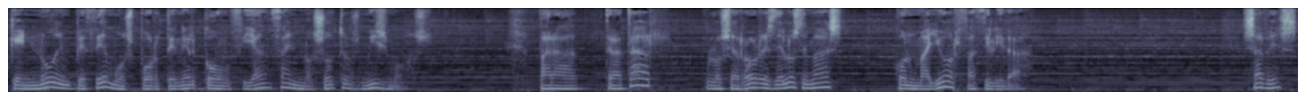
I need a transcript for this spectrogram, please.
que no empecemos por tener confianza en nosotros mismos, para tratar los errores de los demás con mayor facilidad. Sabes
